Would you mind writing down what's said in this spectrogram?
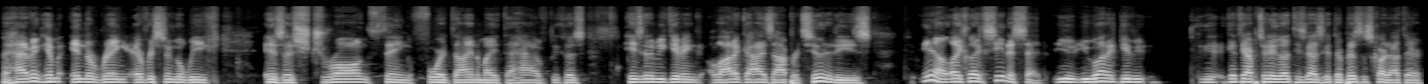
but having him in the ring every single week is a strong thing for Dynamite to have because he's going to be giving a lot of guys opportunities. You know, like like Cena said, you you want to give you get the opportunity to let these guys get their business card out there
